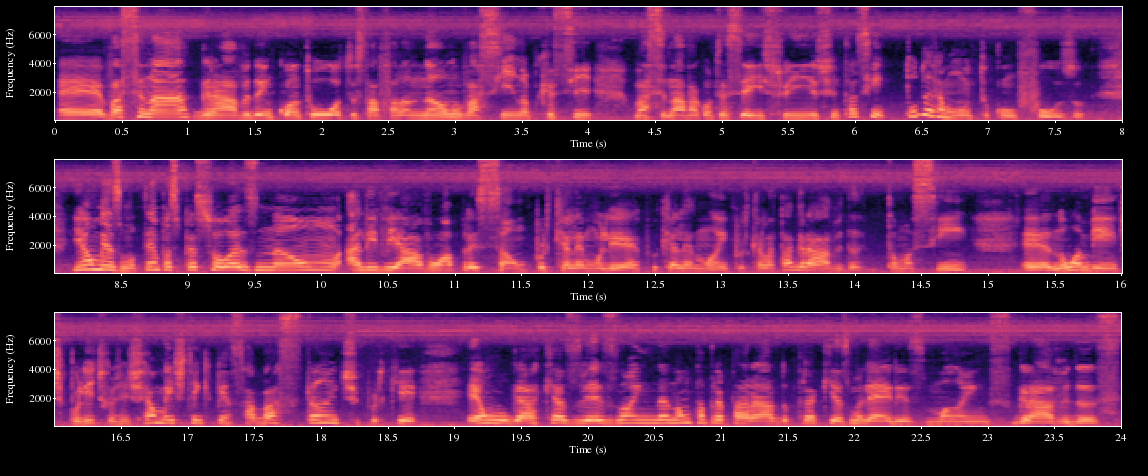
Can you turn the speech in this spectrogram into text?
é, vacinar grávida, enquanto o outro estava falando, não, não vacina, porque se vacinar vai acontecer isso e isso. Então, assim, tudo era muito confuso. E, ao mesmo tempo, as pessoas não aliviavam a pressão porque ela é mulher, porque ela é mãe, porque ela está grávida. Então, assim, é, no ambiente político, a gente realmente tem que pensar bastante, porque é um lugar que, às vezes, ainda não está preparado para que as mulheres, mães, grávidas,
